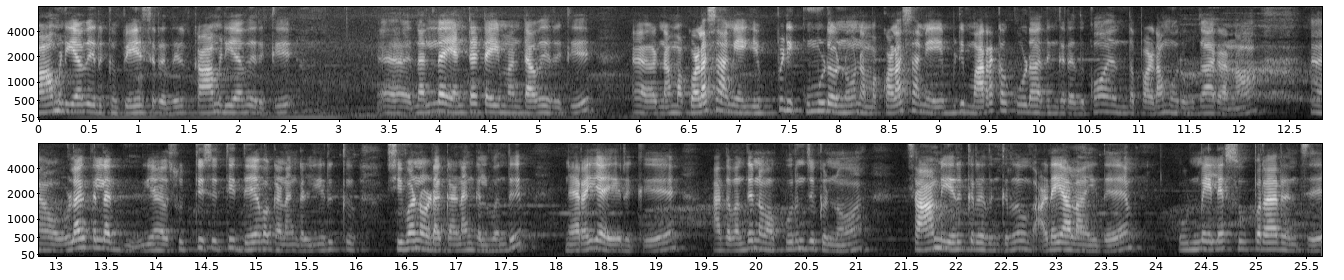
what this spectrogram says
காமெடியாகவே இருக்கும் பேசுகிறது காமெடியாகவும் இருக்குது நல்ல என்டர்டெயின்மெண்ட்டாகவும் இருக்குது நம்ம குலசாமியை எப்படி கும்பிடணும் நம்ம குலசாமியை எப்படி மறக்கக்கூடாதுங்கிறதுக்கும் இந்த படம் ஒரு உதாரணம். உலகத்தில் சுற்றி சுற்றி தேவகணங்கள் இருக்குது சிவனோட கணங்கள் வந்து நிறைய இருக்குது அதை வந்து நம்ம புரிஞ்சுக்கணும். சாமி இருக்கிறதுங்கிறது அடையாளம் இது. உண்மையிலே சூப்பராக இருந்துச்சு.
